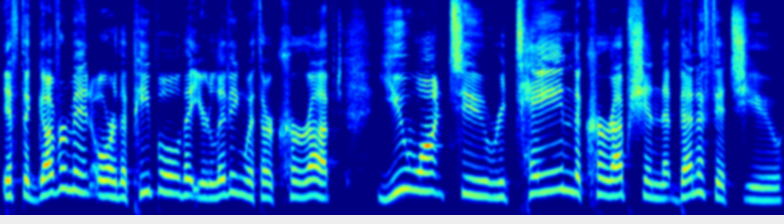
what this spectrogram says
if the government or the people that you're living with are corrupt, you want to retain the corruption that benefits you,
